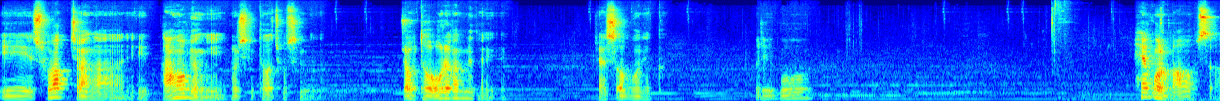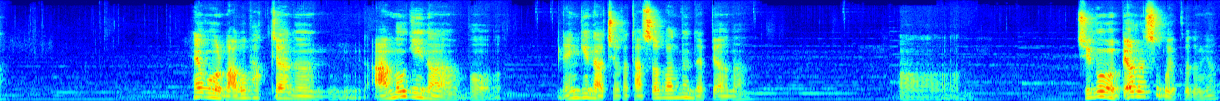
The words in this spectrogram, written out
이 수학자나 이 방어병이 훨씬 더 좋습니다. 좀 더 오래 갑니다 이게. 제가 써보니까. 그리고 해골 마법사. 해골 마법 학자는 암흑이나 뭐 냉기나 제가 다 써봤는데 뼈나 어 지금은 뼈를 쓰고 있거든요.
